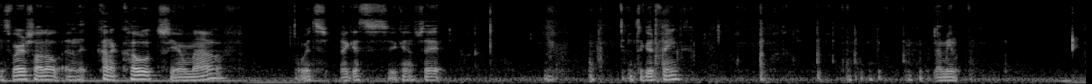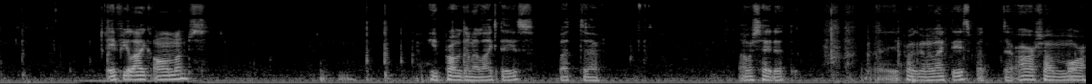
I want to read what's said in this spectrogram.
it's very subtle and it kind of coats your mouth which I guess you can say it's a good thing. I mean, if you like almonds, you're probably gonna like these, but uh, I would say that uh, you're probably gonna like these, but there are some more,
